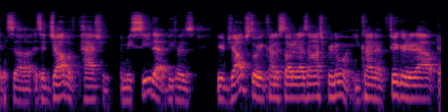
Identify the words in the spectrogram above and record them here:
it's uh, it's a job of passion, and we see that because your job story kind of started as an entrepreneur. You kind of figured it out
